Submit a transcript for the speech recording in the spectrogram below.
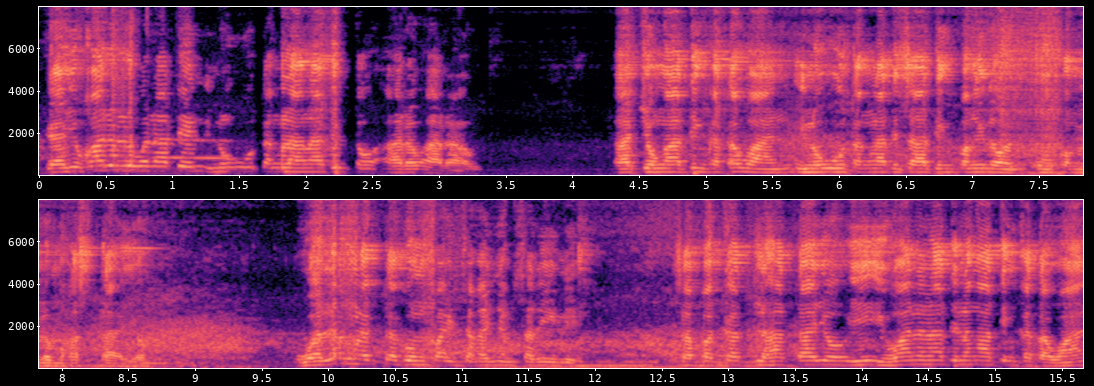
Kaya yung kaluluwa natin, inuutang lang natin to araw-araw. At yung ating katawan, inuutang natin sa ating Panginoon upang lumakas tayo. Walang nagtagumpay sa kanyang sarili. Sapagkat lahat tayo, iiwanan natin ang ating katawan,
